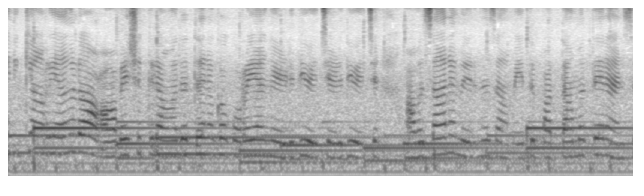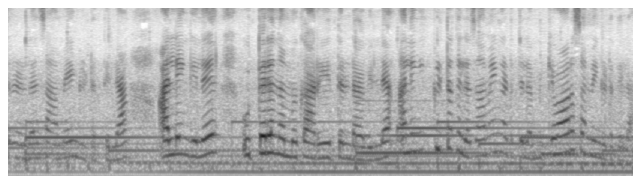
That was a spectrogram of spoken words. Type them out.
എനിക്ക് അറിയാവുന്ന ആവേശത്തിൽ ആദ്യത്തേനൊക്കെ കുറേ അങ്ങ് എഴുതി വെച്ച് എഴുതി വെച്ച് അവസാനം വരുന്ന സമയത്ത് പത്താമത്തേന് ആൻസർ എഴുതാൻ സമയം കിട്ടത്തില്ല. അല്ലെങ്കിൽ ഉത്തരം നമുക്ക് അറിയത്തുണ്ടാവില്ല. അല്ലെങ്കിൽ കിട്ടത്തില്ല സമയം കിട്ടത്തില്ല മിക്കവാറും സമയം കിട്ടത്തില്ല.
